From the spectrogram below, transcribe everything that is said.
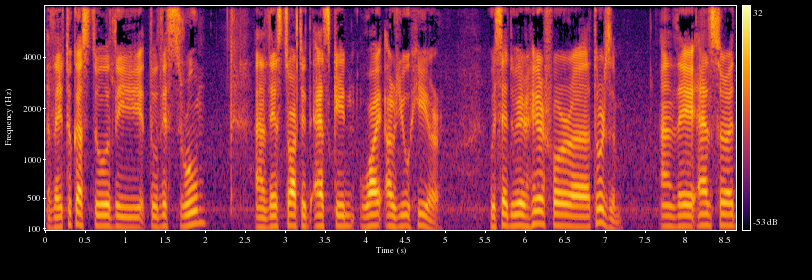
They took us to the to this room, and they started asking, "Why are you here?" We said, "We're here for uh, tourism," and they answered,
